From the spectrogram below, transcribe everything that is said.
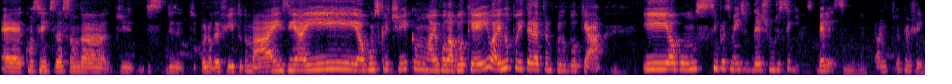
é, conscientização da, de, de, de, pornografia e tudo mais. E aí alguns criticam, aí eu vou lá bloqueio, aí no Twitter é tranquilo bloquear, e alguns simplesmente deixam de seguir. Beleza. Uhum. É perfeito.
